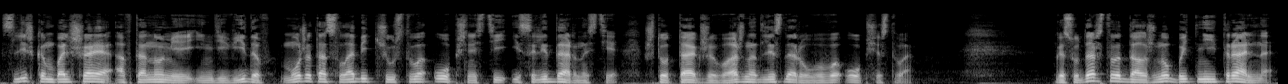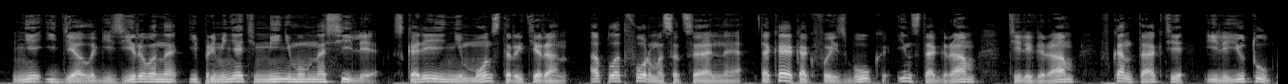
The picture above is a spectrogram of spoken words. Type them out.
слишком большая автономия индивидов может ослабить чувство общности и солидарности, что также важно для здорового общества. Государство должно быть нейтрально, не идеологизировано и применять минимум насилия, скорее не монстр и тиран, а платформа социальная, такая как Facebook, Instagram, Telegram, ВКонтакте или YouTube,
